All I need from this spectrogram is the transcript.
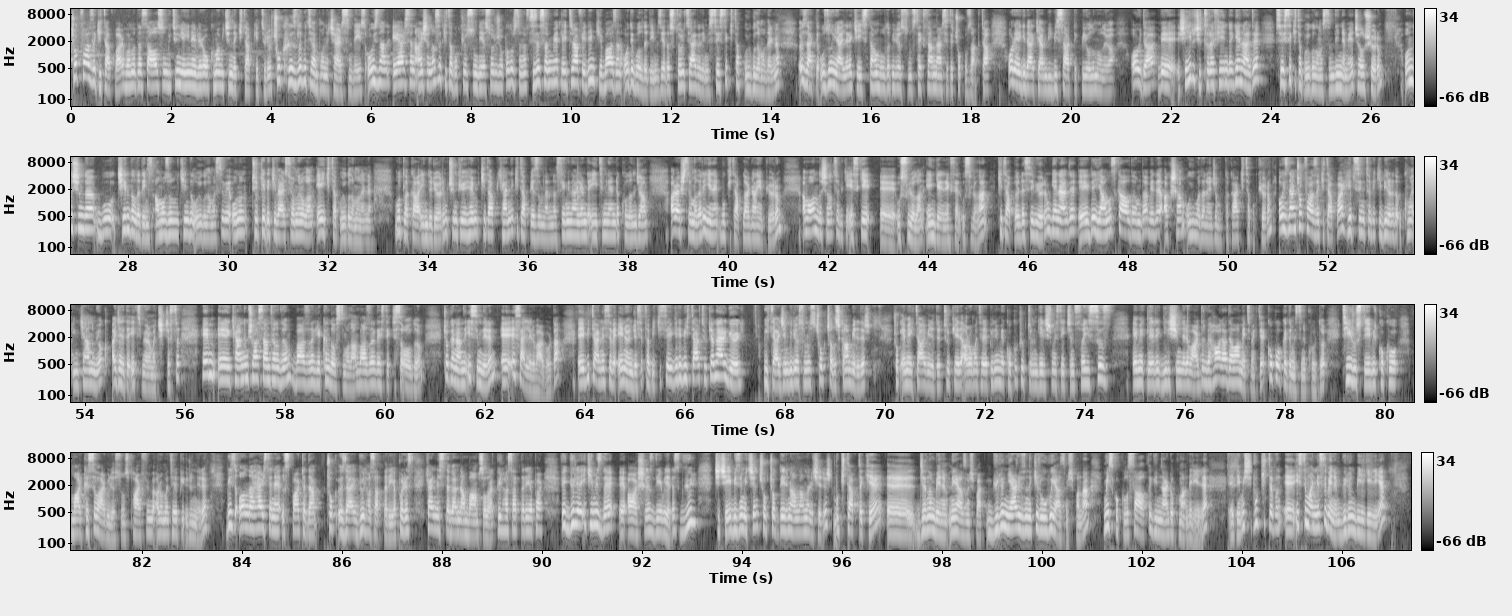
Çok fazla kitap var. Bana da sağ olsun bütün yayın evleri okumam için de kitap getiriyor. Çok hızlı bir temponun içerisindeyiz. O yüzden eğer sen Ayşe nasıl kitap okuyorsun diye soracak olursanız size samimiyetle itiraf edeyim ki bazen Audible dediğimiz ya da Storytel dediğimiz sesli kitap uygulamalarını özellikle uzun yerlere ki İstanbul'da biliyorsunuz 80'ler seti çok uzakta. Oraya giderken bir, bir saatlik bir yolum oluyor. Orada ve şehir içi trafiğinde genelde sesli kitap uygulamasını dinlemeye çalışıyorum. Onun dışında bu Kindle dediğimiz Amazon'un Kindle uygulaması ve onun Türkiye'deki versiyonları olan e-kitap uygulamalarını mutlaka indiriyorum. Çünkü hem kitap, kendi kitap yazımlarında, seminerlerimde, eğitimlerinde kullanacağım araştırmaları yine bu kitaplardan yapıyorum. Ama onun dışında tabii ki eski e, usul olan, en geleneksel usul olan kitapları da seviyorum. Genelde evde yalnız kaldığımda ve de akşam uyumadan önce mutlaka kitap okuyorum. O yüzden çok fazla kitap var. Hepsini tabii ki bir arada okuma imkanım yok. Acele de etmiyorum açıkçası. Hem e, kendim şahsen tanıdığım, bazıları yakın dostum olan, bazıları destekçisi olduğum çok önemli isimlerin e, eserleri var burada. E, bir tanesi ve en öncesi tabii ki sevgili Bihter Türkan Ergül. Bihter'cim biliyorsunuz çok çalışkan biridir. Çok emektar biridir. Türkiye'de aromaterapinin ve koku kültürünün gelişmesi için sayısız emekleri, girişimleri vardır ve hala devam etmekte. Koku Akademisi'ni kurdu. Tirus diye bir koku markası var biliyorsunuz. Parfüm ve aromaterapi ürünleri. Biz onunla her sene Isparta'dan çok özel gül hasatları yaparız. Kendisi de benden bağımsız olarak gül hasatları yapar. Ve güle ikimiz de e, aşığız diyebiliriz. Gül çiçeği bizim için çok çok derin anlamlar içerir. Bu kitaptaki e, canım benim ne yazmış bak. Gülün yeryüzündeki ruhu yazmış bana. Mis kokulu sağlıklı günlerde okuman dileğiyle e, demiş. Bu kitabın e, isim annesi benim Gül'ün Bilgeliği.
